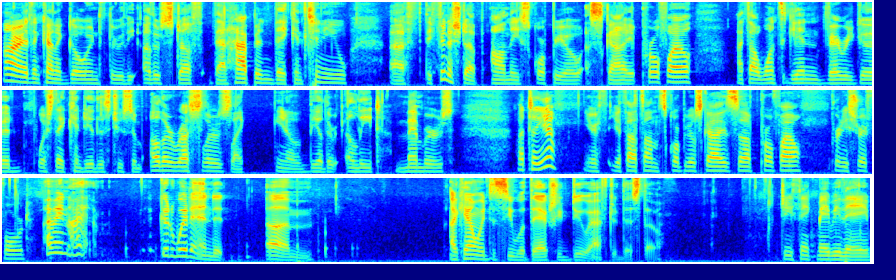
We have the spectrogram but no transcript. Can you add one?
All right, then kind of going through the other stuff that happened. They continue. Uh, they finished up on the Scorpio Sky profile. I thought once again very good. Wish they can do this to some other wrestlers, like you know the other elite members. But uh, yeah, your your thoughts on Scorpio Sky's uh, profile? Pretty straightforward. I mean, I good way to end it. Um, I can't wait to see what they actually do after this, though. Do you think maybe they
